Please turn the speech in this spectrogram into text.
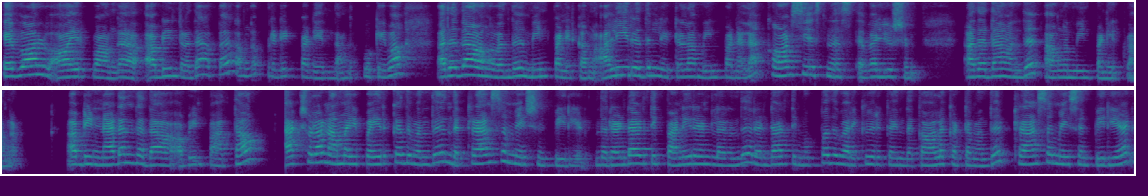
எவால்வ் ஆயிருப்பாங்க அப்படின்றத அப்ப அவங்க ப்ரெடிக்ட் பண்ணியிருந்தாங்க. ஓகேவா அதை தான் அவங்க வந்து மீன் பண்ணியிருக்காங்க. அழியிறது லிட்டரலாக மீன் பண்ணலை. கான்சியஸ்னஸ் எவல்யூஷன் அதை தான் வந்து அவங்க மீன் பண்ணியிருப்பாங்க. அப்படி நடந்ததா அப்படின்னு பார்த்தா ஆக்சுவலாக நம்ம இப்போ இருக்கிறது வந்து இந்த டிரான்ஸ்ஃபர்மேஷன் பீரியட் இந்த ரெண்டாயிரத்தி பன்னிரெண்டுல இருந்து ரெண்டாயிரத்தி முப்பது வரைக்கும் இருக்க இந்த காலகட்டம் வந்து டிரான்ஸ்ஃபர்மேஷன் பீரியட்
